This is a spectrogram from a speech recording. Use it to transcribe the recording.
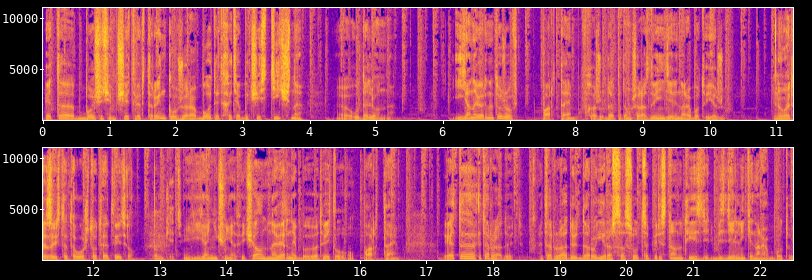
это больше, чем четверть рынка уже работает хотя бы частично э, удаленно. Я, наверное, тоже в part-time вхожу, да, потому что раз в две недели на работу езжу. Ну, это зависит от того, что ты ответил в анкете. Я ничего не отвечал, но, наверное, бы ответил part-time. Это, это радует. Это радует, дороги рассосутся, перестанут ездить бездельники на работу.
